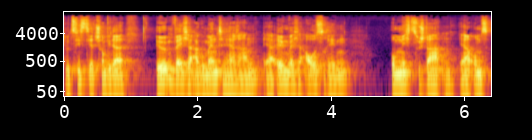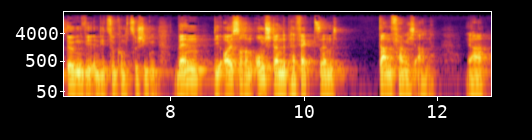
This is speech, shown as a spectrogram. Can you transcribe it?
du ziehst jetzt schon wieder irgendwelche Argumente heran, ja, irgendwelche Ausreden, um nicht zu starten, ja, um es irgendwie in die Zukunft zu schieben. Wenn die äußeren Umstände perfekt sind, dann fange ich an, ja.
